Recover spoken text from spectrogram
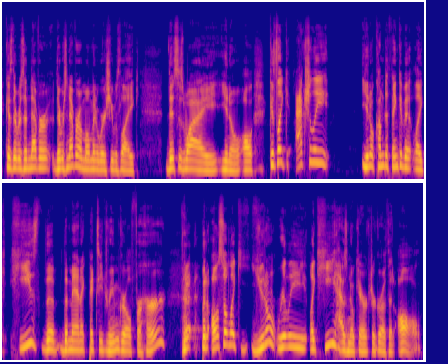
because there was a never there was never a moment where she was like, "This is why you know all," because like actually you know, come to think of it, like he's the the manic pixie dream girl for her, but also like you don't really like he has no character growth at all.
